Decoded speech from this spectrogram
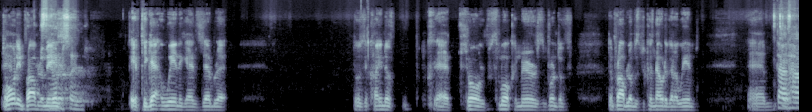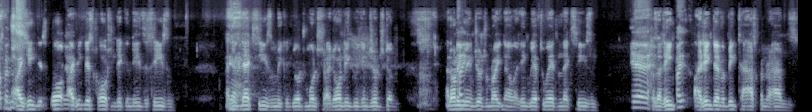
the only That's problem the other is side. if they get a win against Zebre, there's a kind of uh, throw smoke and mirrors in front of the problems because now they're going to win. Um, That happens. I think this. co- Yeah. I think this coaching ticket needs a season. I think next season we can judge Munster. I don't think we can judge them. I don't think I- we can judge them right now. I think we have to wait till next season Yeah, because I think I- I, think they have a big task on their hands.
